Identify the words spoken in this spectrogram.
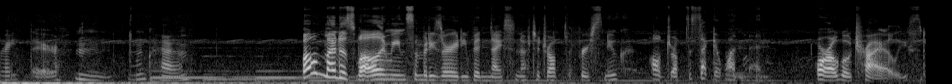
right there. Hmm, okay. Well, might as well. I mean, somebody's already been nice enough to drop the first nuke. I'll drop the second one then. Or I'll go try at least.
